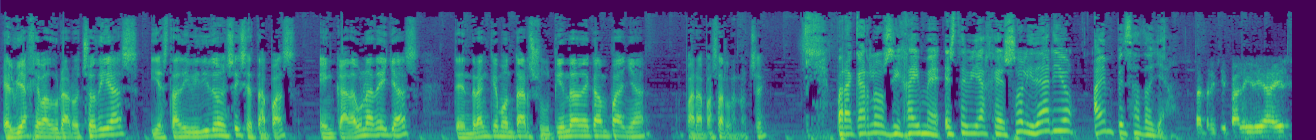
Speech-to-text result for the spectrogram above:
El viaje va a durar ocho días y está dividido en seis etapas. En cada una de ellas tendrán que montar su tienda de campaña para pasar la noche. Para Carlos y Jaime, este viaje solidario ha empezado ya. La principal idea es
